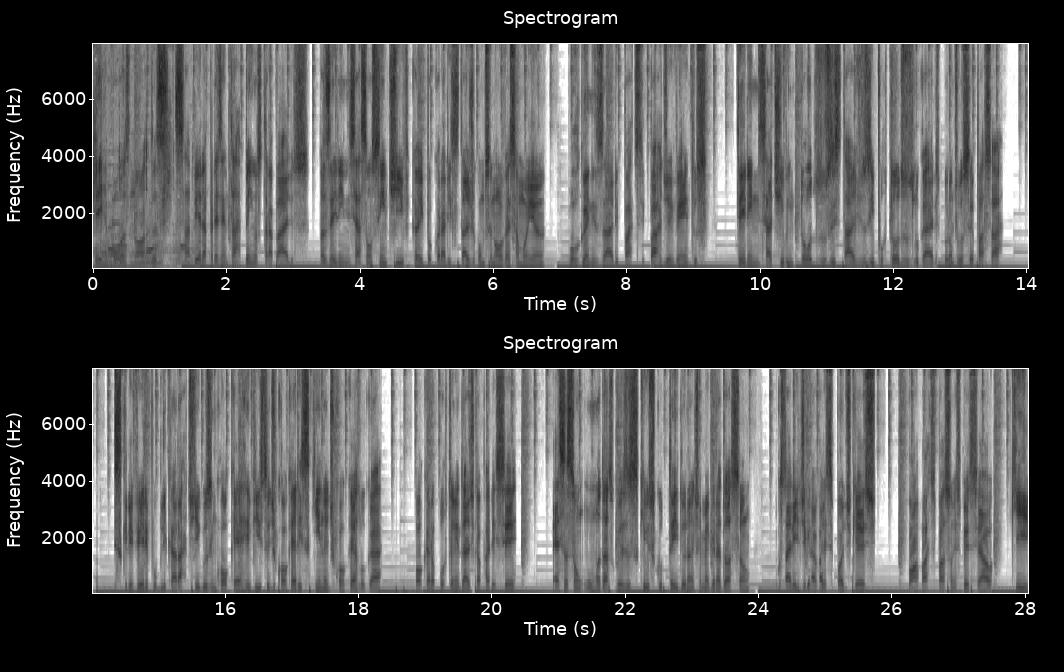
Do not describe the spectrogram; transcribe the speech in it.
Ter boas notas, saber apresentar bem os trabalhos, fazer iniciação científica e procurar estágio como se não houvesse amanhã, organizar e participar de eventos, ter iniciativa em todos os estágios e por todos os lugares por onde você passar, escrever e publicar artigos em qualquer revista de qualquer esquina, de qualquer lugar, qualquer oportunidade que aparecer. Essas são uma das coisas que eu escutei durante a minha graduação Gostaria de gravar esse podcast com a participação especial que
